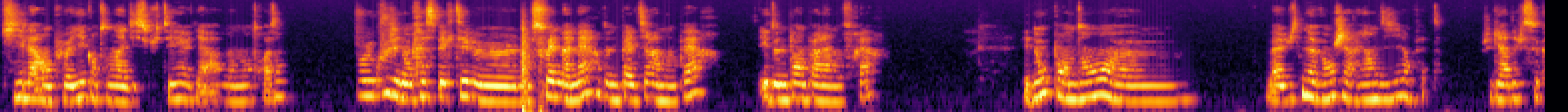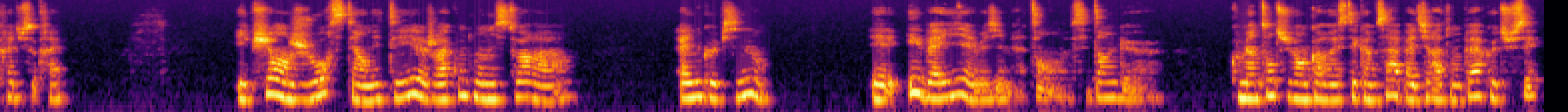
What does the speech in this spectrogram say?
qu'il a employés quand on a discuté il y a maintenant trois ans. Pour le coup, j'ai donc respecté le, le souhait de ma mère de ne pas le dire à mon père et de ne pas en parler à mon frère. Et donc pendant euh, bah, 8-9 ans, j'ai rien dit en fait. J'ai gardé le secret du secret. Et puis un jour, c'était un été, je raconte mon histoire à, une copine. Et elle est ébahie, elle me dit mais attends, c'est dingue. Combien de temps tu vas encore rester comme ça à pas dire à ton père que tu sais?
